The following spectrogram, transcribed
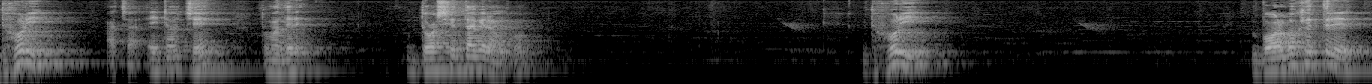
ধরি আচ্ছা এটা হচ্ছে তোমাদের দশের দাগের অঙ্ক। ধরি বর্গক্ষেত্রের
